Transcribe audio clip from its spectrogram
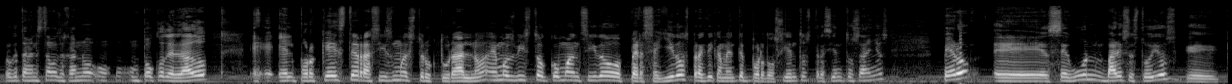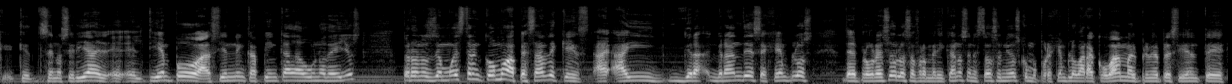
creo que también estamos dejando un, un poco de lado eh, el por qué este racismo estructural, ¿no? Hemos visto cómo han sido perseguidos prácticamente por 200, 300 años, pero eh, según varios estudios, que, se nos iría el, el, tiempo haciendo hincapié en cada uno de ellos, pero nos demuestran cómo a pesar de que hay grandes ejemplos del progreso de los afroamericanos en Estados Unidos, como por ejemplo Barack Obama, el primer presidente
